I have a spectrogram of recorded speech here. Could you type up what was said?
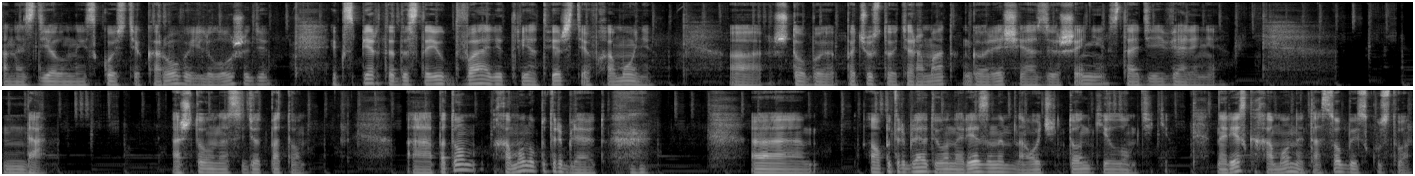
Она сделана из кости коровы или лошади. Эксперты достают два или три отверстия в хамоне, а, чтобы почувствовать аромат, говорящий о завершении стадии вяления. Да, а что у нас идет потом? А потом хамон употребляют. А, а употребляют его нарезанным на очень тонкие ломтики. Нарезка хамона – это особое искусство,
